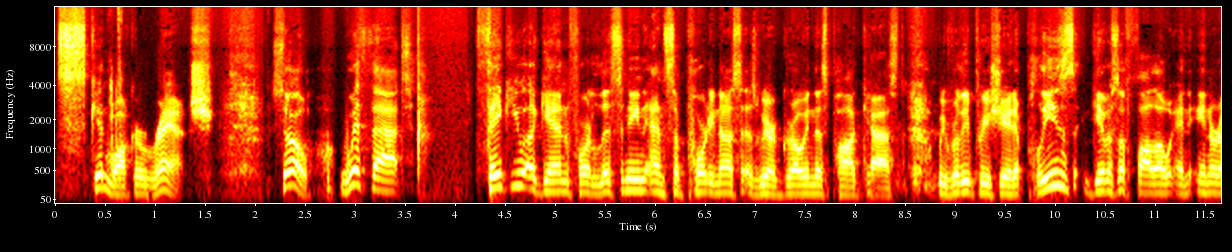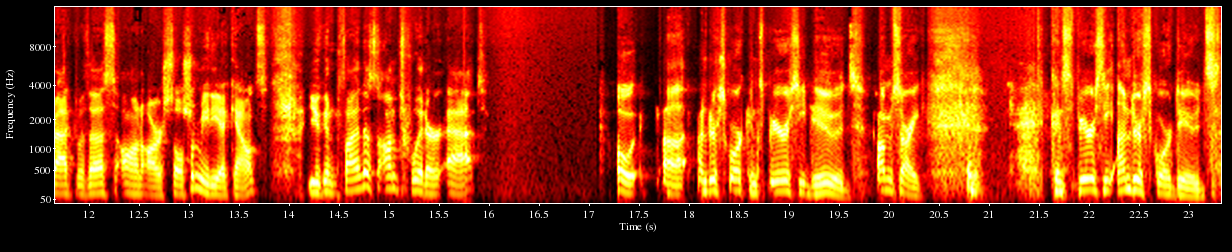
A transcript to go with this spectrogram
Skinwalker Ranch. So, with that, Thank you again for listening and supporting us as we are growing this podcast. We really appreciate it. Please give us a follow and interact with us on our social media accounts. You can find us on Twitter at Oh, uh, underscore conspiracy dudes. I'm sorry. Conspiracy underscore dudes.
